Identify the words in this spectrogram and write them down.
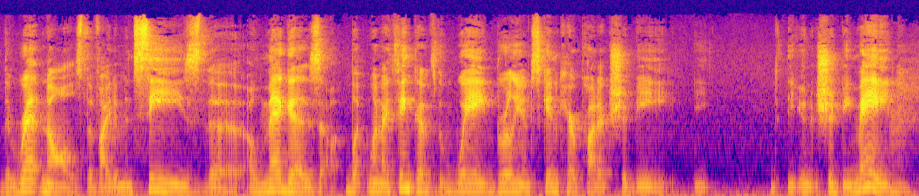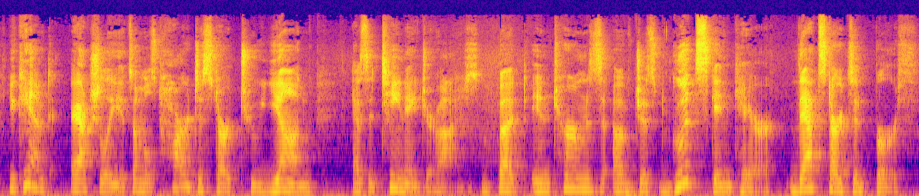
the retinols, the vitamin C's, the omegas. When I think of the way brilliant skincare products should be you know should be made, Mm. you can't actually it's almost hard to start too young as a teenager. Right. But in terms of just good skincare, that starts at birth.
